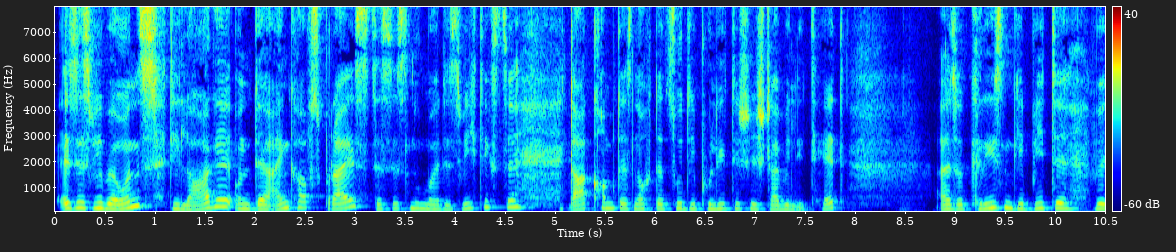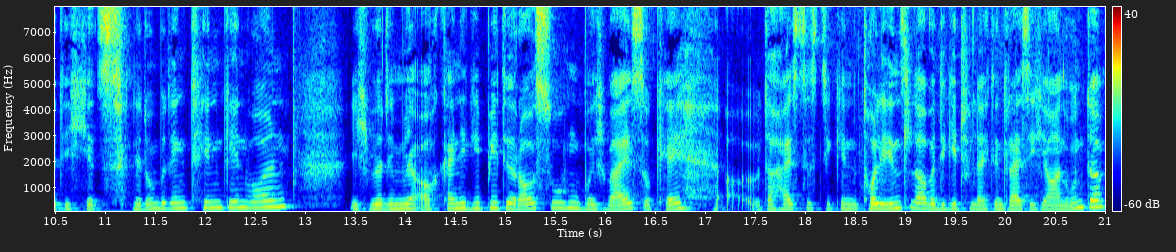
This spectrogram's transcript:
es ist wie bei uns die Lage und der Einkaufspreis, das ist nun mal das Wichtigste. Da kommt es noch dazu die politische Stabilität. Also Krisengebiete würde ich jetzt nicht unbedingt hingehen wollen. Ich würde mir auch keine Gebiete raussuchen, wo ich weiß, okay, da heißt es, die gehen tolle Insel, aber die geht vielleicht in 30 Jahren unter.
